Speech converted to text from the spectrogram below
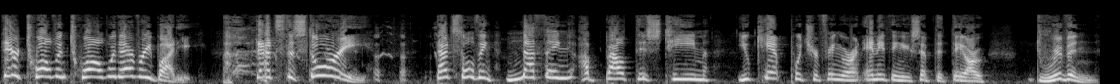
They're 12 and 12 with everybody. That's the story. That's the whole thing. Nothing about this team, you can't put your finger on anything except that they are driven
